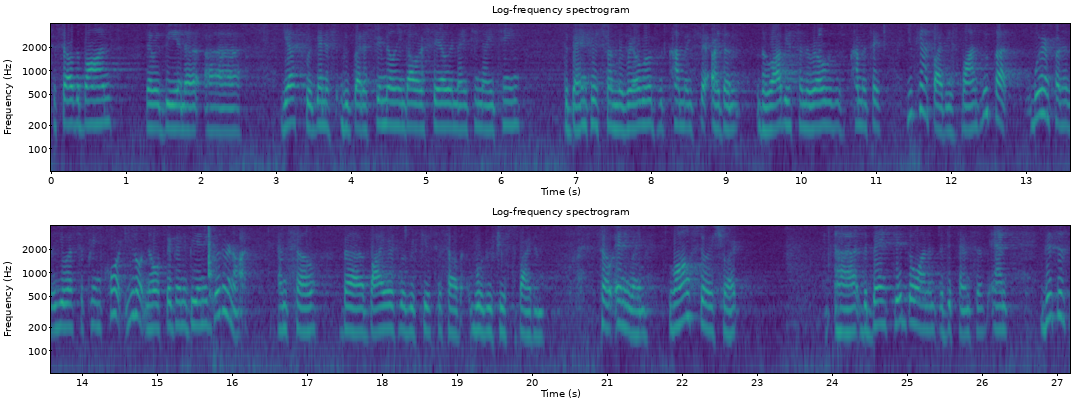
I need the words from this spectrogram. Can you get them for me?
to sell the bonds. There would be an, uh, yes, we're going to, we've got a $3 million sale in 1919. The bankers from the railroads would come and say, or the, the lobbyists from the railroads would come and say, you can't buy these bonds. We've got, we're in front of the U.S. Supreme Court. You don't know if they're going to be any good or not. And so the buyers would refuse to sell, would refuse to buy them. So anyway, long story short, uh, the bank did go on the defensive, and this is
